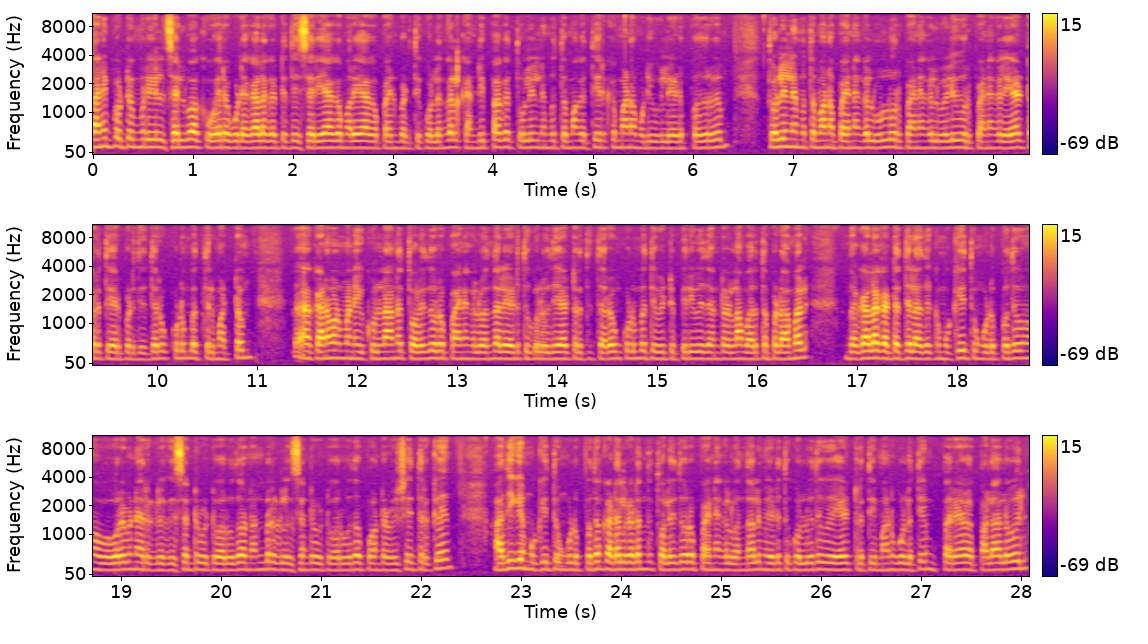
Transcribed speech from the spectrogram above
தனிப்பட்ட முறையில் செல்வாக்கு உயரக்கூடிய காலகட்டத்தை சரியாக முறையாக பயன்படுத்திக் கொள்ளுங்கள். கண்டிப்பாக தொழில் நிமித்தமாக தீர்க்கமான முடிவுகள் எடுப்பதற்கும் தொழில் நிமித்தமான பயணங்கள் உள்ளூர் பயணங்கள் வெளியூர் பயணங்கள் ஏற்றத்தை ஏற்படுத்தி தரும். குடும்பத்தில் மட்டும் கணவன் மனைவிக்குள்ளான தொலைதூர பயணங்கள் வந்தால் எடுத்துக்கொள்வது ஏற்றத்தை தரும். குடும்பத்தை விட்டு பிரிவது என்றெல்லாம் வருத்தப்படாமல் இந்த காலகட்டத்தில் அதுக்கு முக்கியத்துவம் கொடுப்பதும் உறவினர்களுக்கு சென்று விட்டு வருவதோ நண்பர்களுக்கு சென்று விட்டு வருவதோ போன்ற விஷயத்திற்கு அதிக முக்கியத்துவம் கொடுப்பதும் கடல் கடந்த தொலைதூர பயணங்கள் வந்தாலும் எடுத்துக்கொள்வது ஏற்றத்தையும் அனுகூலத்தையும் பல- பல அளவில்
